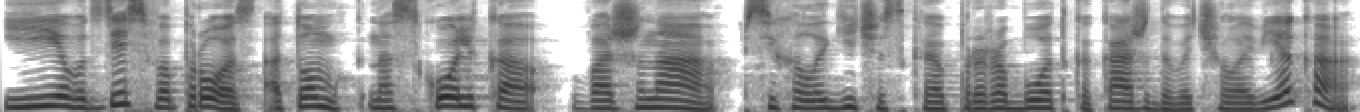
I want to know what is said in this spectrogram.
И вот здесь вопрос о том, насколько важна психологическая проработка каждого человека,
